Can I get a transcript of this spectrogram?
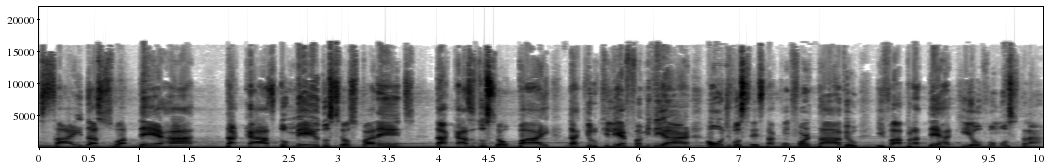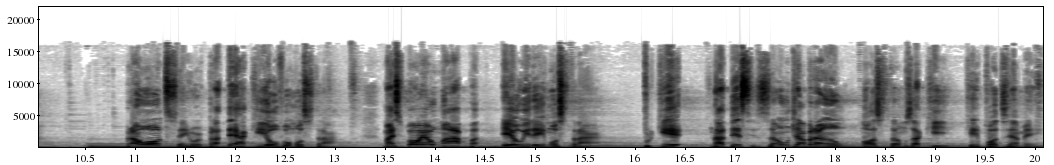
sai da sua terra, da casa, do meio dos seus parentes, da casa do seu pai, daquilo que lhe é familiar, onde você está confortável, e vá para a terra que eu vou mostrar. Para onde, Senhor? Para a terra que eu vou mostrar. Mas qual é o mapa? Eu irei mostrar. Porque na decisão de Abraão, nós estamos aqui. Quem pode dizer amém?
